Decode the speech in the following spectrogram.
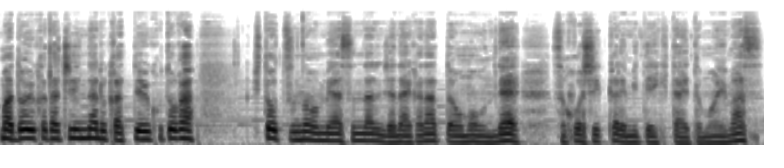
まあどういう形になるかっていうことが、一つの目安になるんじゃないかなと思うんで、そこをしっかり見ていきたいと思います。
